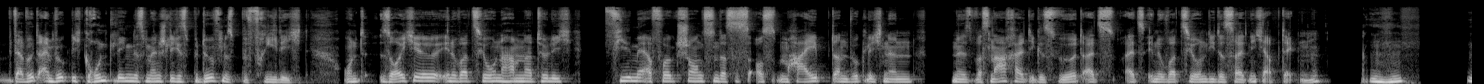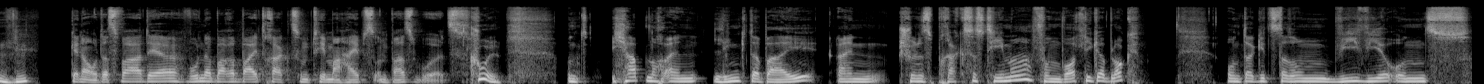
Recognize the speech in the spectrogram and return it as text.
da wird ein wirklich grundlegendes menschliches Bedürfnis befriedigt. Und solche Innovationen haben natürlich viel mehr Erfolgschancen, dass es aus dem Hype dann wirklich einen, eine, was Nachhaltiges wird, als, als Innovationen, die das halt nicht abdecken. Ne? Mhm. Mhm. Genau, das war der wunderbare Beitrag zum Thema Hypes und Buzzwords. Cool. Und ich habe noch einen Link dabei, ein schönes Praxisthema vom Wortliga-Blog. Und da geht es darum, wie wir uns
